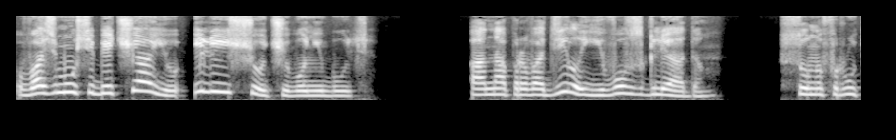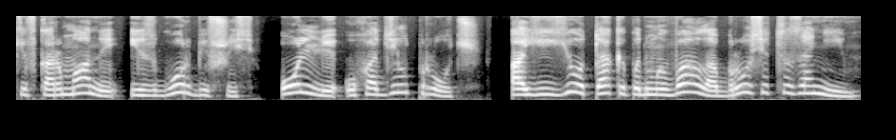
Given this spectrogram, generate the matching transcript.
«Возьму себе чаю или еще чего-нибудь». Она проводила его взглядом. Сунув руки в карманы и сгорбившись, Олли уходил прочь а ее так и подмывало броситься за ним.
